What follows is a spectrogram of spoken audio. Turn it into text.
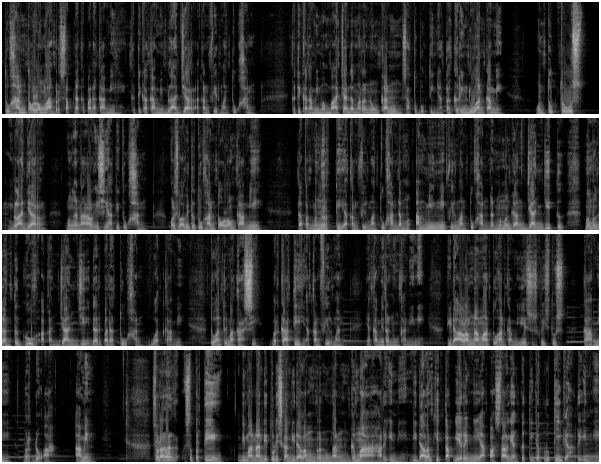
Tuhan tolonglah bersabda kepada kami ketika kami belajar akan firman Tuhan. Ketika kami membaca dan merenungkan satu bukti nyata kerinduan kami untuk terus belajar mengenal isi hati Tuhan. Oleh sebab itu Tuhan tolong kami dapat mengerti akan firman Tuhan dan mengamini firman Tuhan dan memegang janji te memegang teguh akan janji daripada Tuhan buat kami. Tuhan terima kasih berkati akan firman yang kami renungkan ini. Di dalam nama Tuhan kami Yesus Kristus kami berdoa. Amin. Saudara, seperti di mana dituliskan di dalam renungan Gema hari ini, di dalam kitab Yeremia pasal yang ke-33 hari ini,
